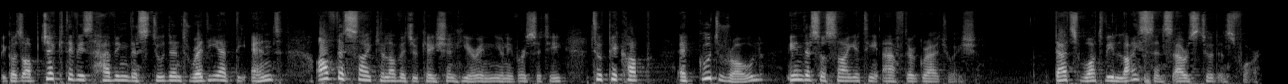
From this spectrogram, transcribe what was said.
Because objective is having the student ready at the end of the cycle of education here in university to pick up a good role in the society after graduation. That's what we license our students for.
